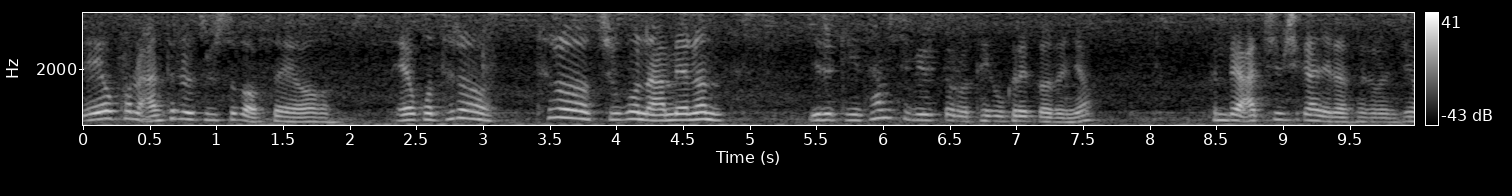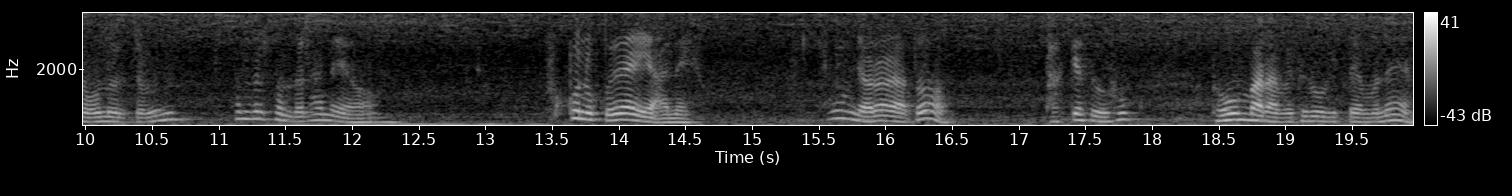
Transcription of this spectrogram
에어컨을 안 틀어줄 수가 없어요. 에어컨 틀어 틀어주고 나면은 이렇게 31도로 되고 그랬거든요. 근데 아침 시간이라서 그런지 오늘 좀 선들선들하네요. 후끈후끈해 이 안에. 창문 열어놔도 밖에서 훅 더운 바람이 들어오기 때문에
